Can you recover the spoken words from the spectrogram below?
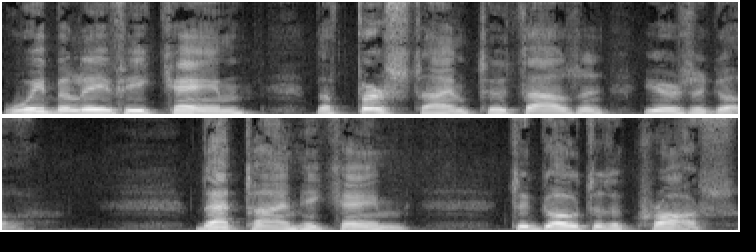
we believe he came the first time 2,000 years ago. That time he came to go to the cross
